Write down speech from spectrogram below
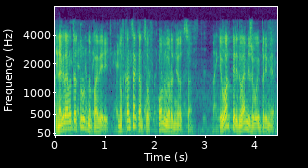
Иногда в это трудно поверить, но в конце концов он вернется. И вот перед вами живой пример.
